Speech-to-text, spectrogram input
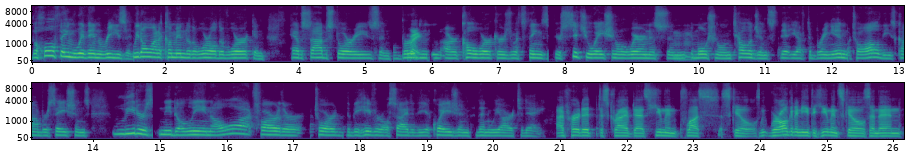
the whole thing within reason. We don't want to come into the world of work and have sob stories and burden right. our coworkers with things. There's situational awareness and mm-hmm. emotional intelligence that you have to bring in to all these conversations. Leaders need to lean a lot farther toward the behavioral side of the equation than we are today. I've heard it described as human plus skills. We're all going to need the human skills and then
